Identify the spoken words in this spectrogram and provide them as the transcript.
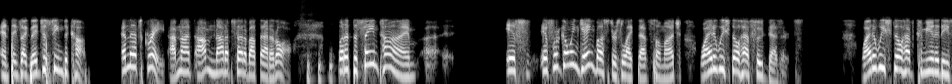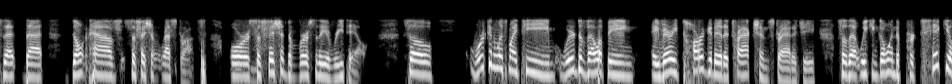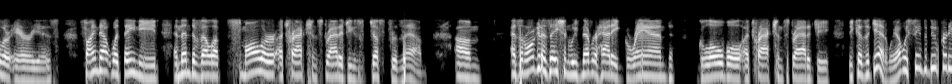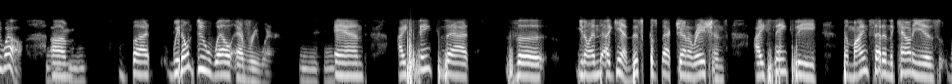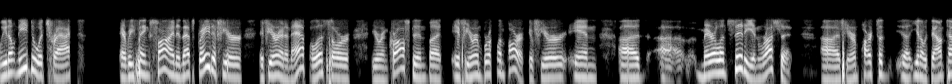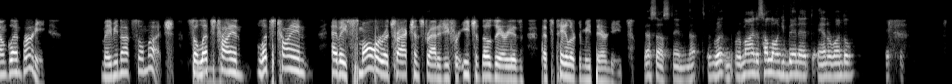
and things like they just seem to come. And that's great. I'm not i'm not upset about that at all. But at the same time uh, if if we're going gangbusters like that so much why do we still have food deserts why do we still have communities that that don't have sufficient restaurants or Mm-hmm. sufficient diversity of retail. So, working with my team, we're developing a very targeted attraction strategy so that we can go into particular areas, find out what they need, and then develop smaller attraction strategies just for them. Um, as an organization, we've never had a grand global attraction strategy because, again, we always seem to do pretty well, um, but we don't do well everywhere. Mhm. And I think that the, you know, and again, this goes back generations. I think the the mindset in the county is we don't need to attract. Everything's fine, and that's great if you're if you're in Annapolis or you're in Crofton. But if you're in Brooklyn Park, if you're in uh, uh, Maryland City and Russett, uh, if you're in parts of uh, you know downtown Glen Burnie, maybe not so much. So let's Mhm. try and let's try and have a smaller attraction strategy for each of those areas that's tailored to meet their needs. That's outstanding. Remind us how long you've been at Anne Arundel?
